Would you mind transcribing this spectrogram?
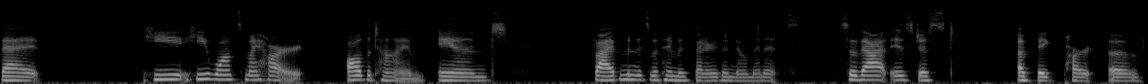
that he he wants my heart all the time and 5 minutes with him is better than no minutes. So that is just a big part of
